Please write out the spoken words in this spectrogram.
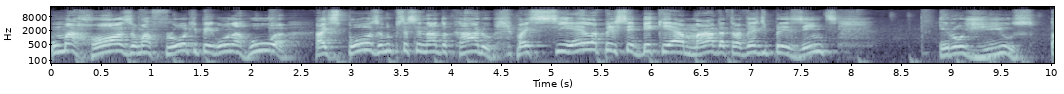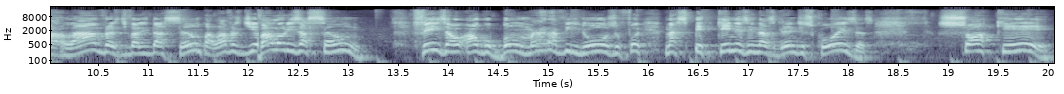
uma rosa, uma flor que pegou na rua. A esposa não precisa ser nada caro, mas se ela perceber que é amada através de presentes, elogios, palavras de validação, palavras de valorização, fez algo bom, maravilhoso, foi nas pequenas e nas grandes coisas. Só que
